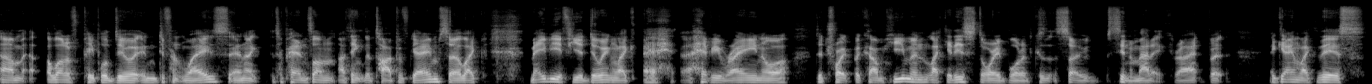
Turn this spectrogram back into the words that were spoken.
Um, a lot of people do it in different ways, and it depends on, I think, the type of game. So, like, maybe if you're doing like a, a Heavy Rain or Detroit Become Human, like it is storyboarded because it's so cinematic, right? But a game like this,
